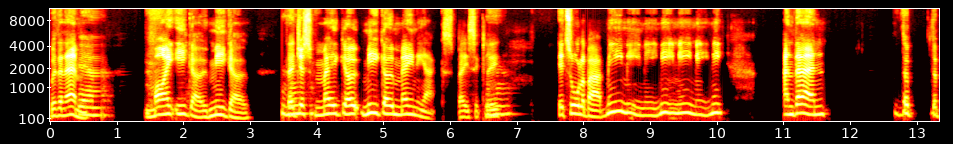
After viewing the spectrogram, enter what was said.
with an M. Yeah. My ego, migo. They're Mhm, just migo migo maniacs, basically. mhm. it's all about me me me me me me me and then the the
